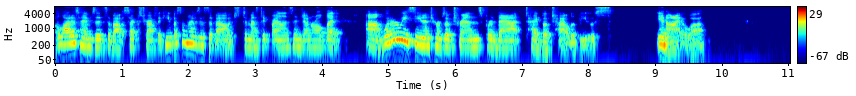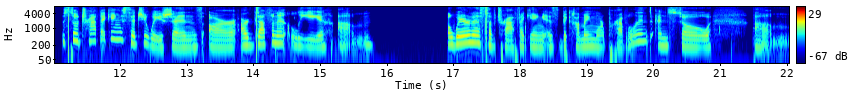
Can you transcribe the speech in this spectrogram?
a lot of times it's about sex trafficking, but sometimes it's about just domestic violence in general. But um, what are we seeing in terms of trends for that type of child abuse in Iowa? So trafficking situations are are definitely um, awareness of trafficking is becoming more prevalent, and so um,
